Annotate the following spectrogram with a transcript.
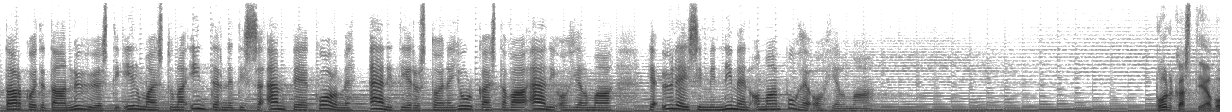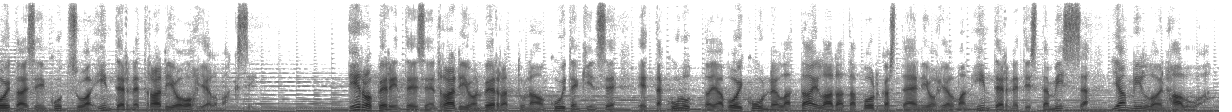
tarkoitetaan lyhyesti ilmaistuna internetissä MP3 äänitiedostoina julkaistavaa ääniohjelmaa ja yleisimmin nimenomaan puheohjelmaa. Podcastia voitaisiin kutsua internet-radio-ohjelmaksi. Ero perinteiseen radioon verrattuna on kuitenkin se, että kuluttaja voi kuunnella tai ladata podcast-ääniohjelman internetistä missä ja milloin haluaa.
